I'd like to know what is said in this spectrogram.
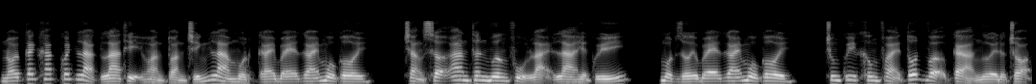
nói cách khác quách lạc la thị hoàn toàn chính là một cái bé gái mồ côi, chẳng sợ an thân vương phủ lại là hiển quý, một giới bé gái mồ côi, trung quy không phải tốt vợ cả người được chọn.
